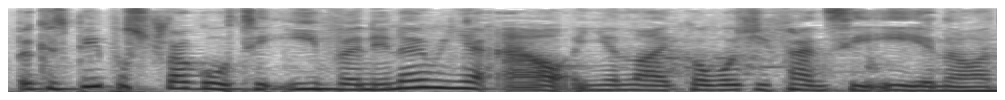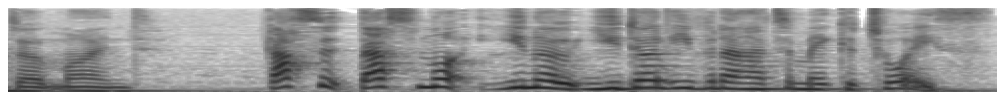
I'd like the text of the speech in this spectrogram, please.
Because people struggle to even, you know, when you're out and you're like, oh, what do you fancy eating? Oh, I don't mind. That's it. That's not, you know, you don't even know how to make a choice.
